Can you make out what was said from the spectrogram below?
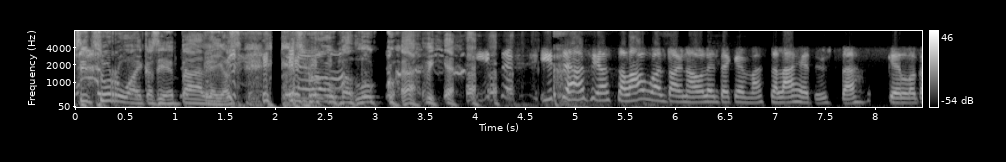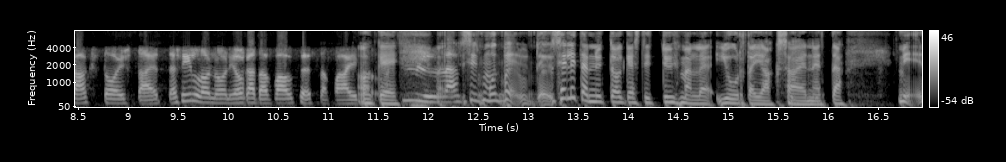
sit suruaika siihen päälle, jos, jos Rauman lukko häviää. Itse, itse asiassa lauantaina olen tekemässä lähetystä kello 12, että silloin on joka tapauksessa paikalla. Okei. Kyllä. Siis mut selitän nyt oikeasti tyhmälle juurta jaksaen, että Mi-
